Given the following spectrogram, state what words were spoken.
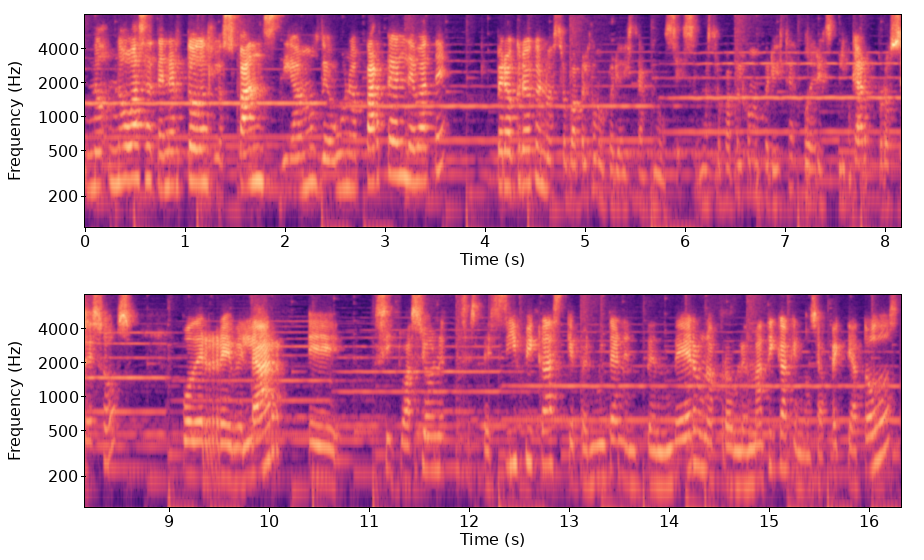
no, vas a tener todos los fans, digamos, de una parte del debate, pero creo que nuestro papel como periodistas no es eso. Nuestro papel como periodistas es poder explicar procesos, poder revelar eh, situaciones específicas que permitan entender una problemática que nos afecte a todos.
